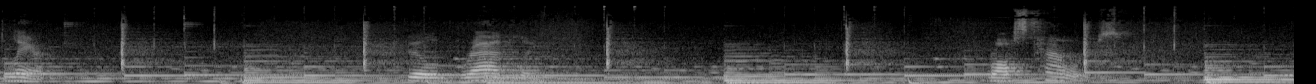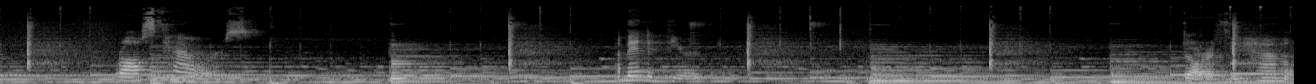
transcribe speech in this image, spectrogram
Blair. Bill Bradley. Ross Powers. Ross Powers. Amanda Beard. Dorothy Hamill.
